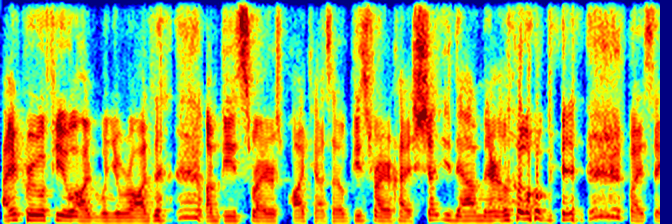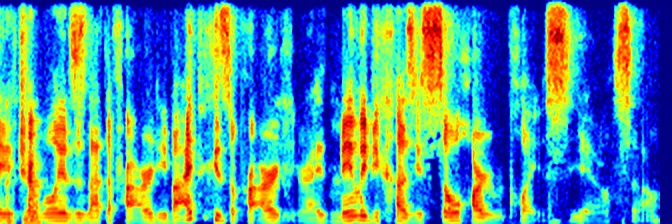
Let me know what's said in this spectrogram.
I agree with you on when you were on on Beast Rider's podcast. I know Beast Rider kind of shut you down there a little bit by saying Trent Williams is not the priority, but I think he's the priority, right? Mainly because he's so hard to replace, you know. So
